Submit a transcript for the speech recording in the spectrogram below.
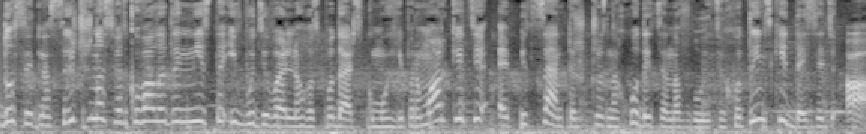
Досить насичено святкували День міста і в будівельно-господарському гіпермаркеті «Епіцентр», що знаходиться на вулиці Хотинській, 10А.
